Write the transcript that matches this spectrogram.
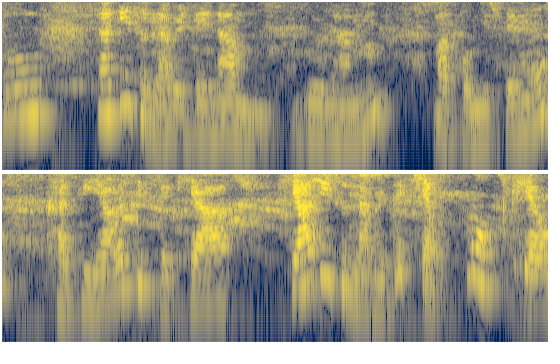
గు నాకి సున్నా పెడితే నమ్ గుణం మక్కం ఇస్తే ము ఖకి యావత్తిస్తే ఖ్యా ఖ్యాకి సున్నా పెడితే ఖ్యం ముఖ్యం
